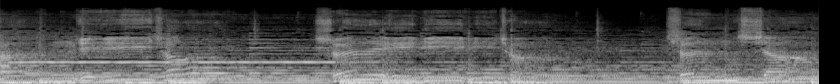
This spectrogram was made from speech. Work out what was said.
唱一程，睡一程，身香。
